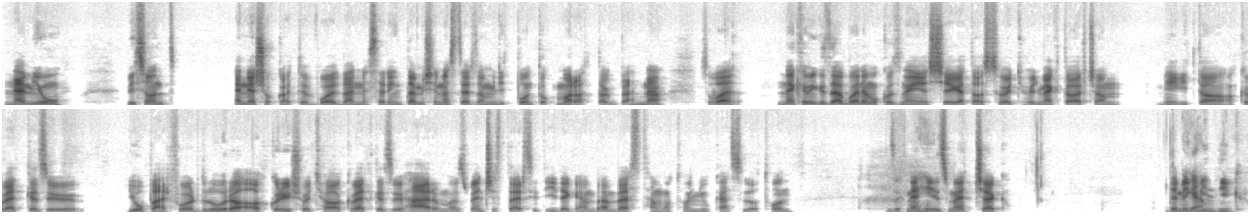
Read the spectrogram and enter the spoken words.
nem jó, viszont ennél sokkal több volt benne szerintem, és én azt érzem, hogy itt pontok maradtak benne, szóval nekem igazából nem okoz nehézséget az, hogy, hogy megtartsam még itt a, a következő jó pár fordulóra, akkor is, hogyha a következő három az Manchester City idegenben, West Ham otthon, Newcastle otthon. Ezek nehéz meccsek, de még Igen. mindig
